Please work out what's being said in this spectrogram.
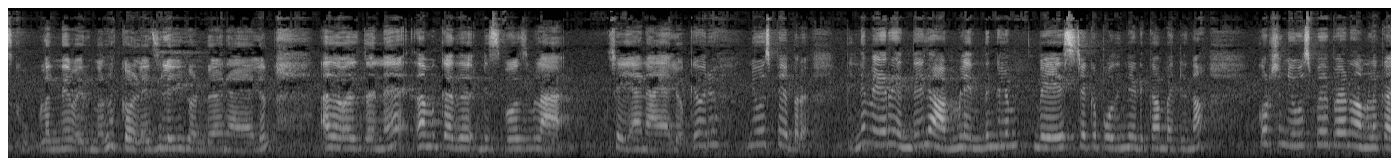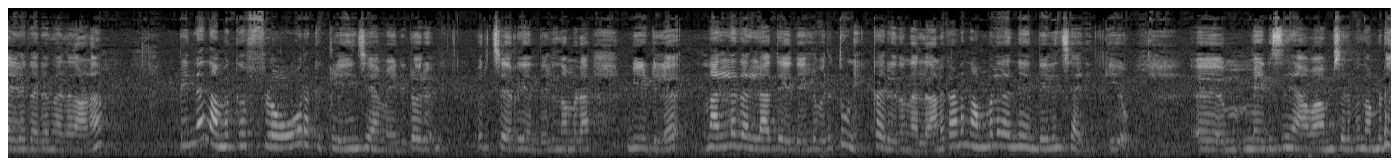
സ്കൂളെന്നേ വരുന്നുള്ളൂ കോളേജിലേക്ക് കൊണ്ടുപോകാനായാലും അതുപോലെ തന്നെ നമുക്കത് ഡിസ്പോസിബിൾ ചെയ്യാനായാലും ഒക്കെ ഒരു ന്യൂസ് പേപ്പർ പിന്നെ വേറെ എന്തെങ്കിലും നമ്മൾ എന്തെങ്കിലും വേസ്റ്റൊക്കെ പൊതിഞ്ഞെടുക്കാൻ പറ്റുന്ന കുറച്ച് ന്യൂസ് പേപ്പർ നമ്മൾ കയ്യിൽ കരുതുന്നത് നല്ലതാണ്. പിന്നെ നമുക്ക് ഫ്ലോറൊക്കെ ക്ലീൻ ചെയ്യാൻ വേണ്ടിയിട്ട് ഒരു ഒരു ചെറിയ എന്തെങ്കിലും നമ്മുടെ വീട്ടിൽ നല്ലതല്ലാത്ത ഏതെങ്കിലും ഒരു തുണി കരുതുന്ന നല്ലതാണ്. കാരണം നമ്മൾ തന്നെ എന്തെങ്കിലും ചരിക്കുകയോ മെഡിസിൻ ആവാം ചിലപ്പോൾ നമ്മുടെ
